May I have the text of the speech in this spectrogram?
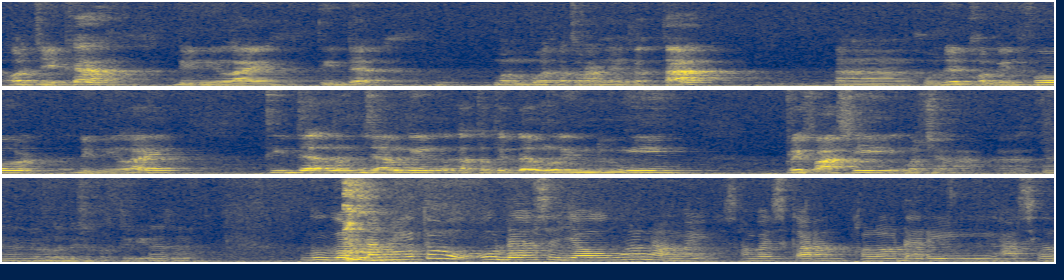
OJK dinilai tidak membuat aturan yang ketat eh, kemudian Kominfo dinilai tidak menjamin atau tidak melindungi privasi masyarakat Hmm. kurang lebih seperti itu Mm-mm. Gugatannya itu udah sejauh mana, Mei, sampai sekarang kalau dari hasil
